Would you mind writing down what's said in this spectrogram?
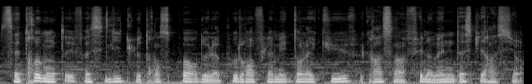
Cette remontée facilite le transport de la poudre enflammée dans la cuve grâce à un phénomène d'aspiration.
